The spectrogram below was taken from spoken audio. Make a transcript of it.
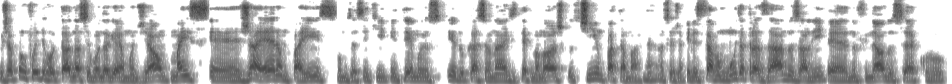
O Japão foi derrotado na Segunda Guerra Mundial, mas é, já era um país, vamos dizer assim, que em termos educacionais e tecnológicos, tinha um patamar, né? ou seja, eles estavam muito atrasados ali é, no final do século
